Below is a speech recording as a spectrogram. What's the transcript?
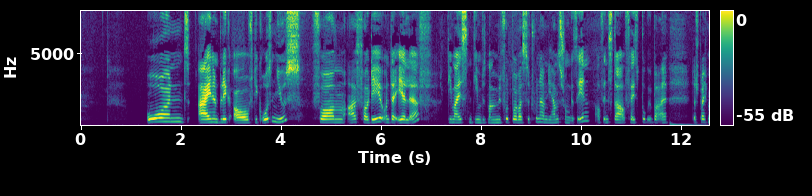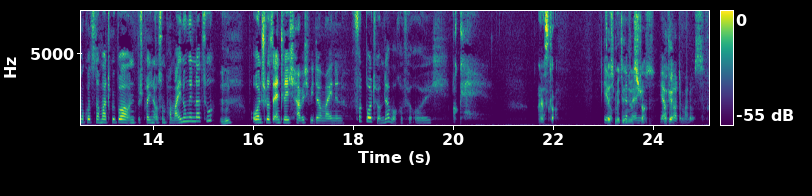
und einen Blick auf die großen News vom AVD und der ELF. Die meisten, die mit Football was zu tun haben, die haben es schon gesehen. Auf Insta, auf Facebook, überall. Da sprechen wir kurz nochmal drüber und besprechen auch so ein paar Meinungen dazu. Und schlussendlich habe ich wieder meinen Football-Turm der Woche für euch. Okay. Alles klar. Georg, ich mit den News starten? Ja, Okay. starte mal los.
